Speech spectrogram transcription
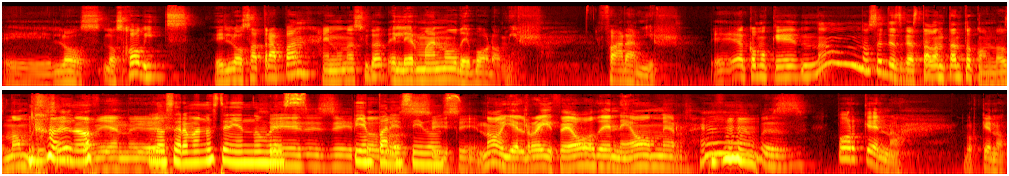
eh, los, los hobbits, eh, los atrapan en una ciudad, el hermano de Boromir, Faramir. Eh, como que no, no se desgastaban tanto con los nombres, ¿eh? No. También, eh, Los hermanos tenían nombres. Sí, sí, sí, bien todos, parecidos. Sí, sí. No, y el rey Theode, Neomer. pues, ¿por qué no? ¿Por qué no?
